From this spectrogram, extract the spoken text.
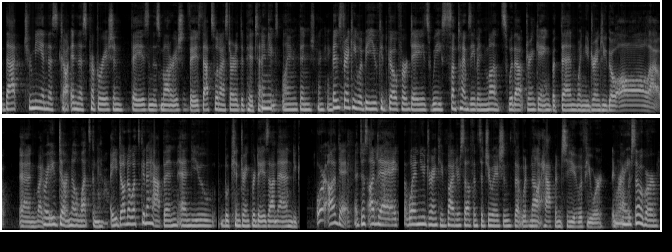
that, to me, in this in this preparation phase, in this moderation phase, that's when I started to pay attention. Can you explain binge drinking? Binge drinking would be you could go for days, weeks, sometimes even months without drinking, but then when you drink, you go all out. And like Or you don't know what's going to happen. you don't know what's going to happen, and you can drink for days on end. You Or a day. Just a day. When you drink, you find yourself in situations that would not happen to you if you were, if you were sober.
